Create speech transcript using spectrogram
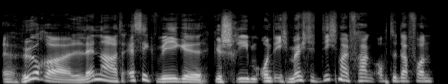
äh, Hörer Lennart Essigwege geschrieben und ich möchte dich mal fragen, ob du davon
